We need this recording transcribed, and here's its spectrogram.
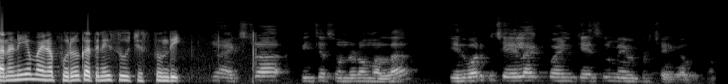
గణనీయమైన పురోగతిని సూచిస్తుంది. కొంచెం ఎక్స్ట్రా ఫీచర్స్ ఉండడం వల్ల ఇదివరకు చేయలేకపోయిన కేసులు మేము ఇప్పుడు చేయగలుగుతాం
